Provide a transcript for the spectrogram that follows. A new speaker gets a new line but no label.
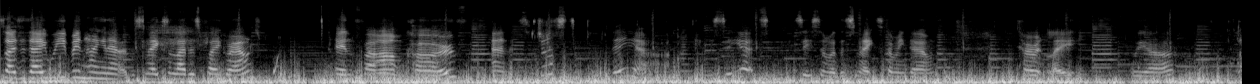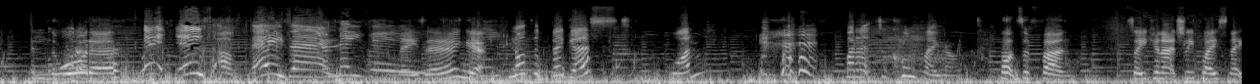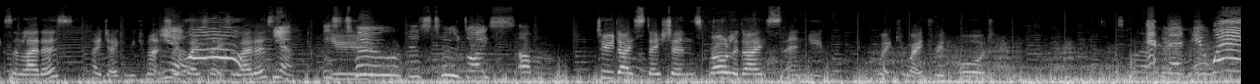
So today we've been hanging out at the Snakes and Ladders playground in Farm Cove and it's just there. Can you see it? See some of the snakes coming down. Currently we are in the water.
It is amazing! Amazing!
Amazing. Yeah.
Not the biggest one, but it's a cool playground.
Lots of fun. So you can actually play snakes and ladders. Hey Jacob, you can actually
Yeah.
play snakes and ladders.
Yeah, there's
You-
two. There's two dice. Um,
Two dice stations, roll a dice and you work your way through the board.
and then you win.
